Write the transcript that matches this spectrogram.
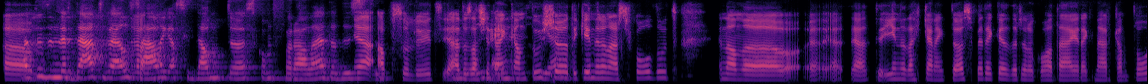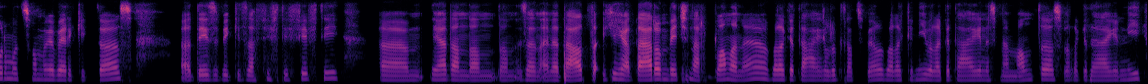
maar het is ehm, inderdaad wel zalig als je dan thuis komt vooral. Hè. Dat is ja, absoluut. Ja, dus als je dan kan douchen, de kinderen naar school doet en dan uh, ja, de ene dag kan ik thuis werken. Er zijn ook wel dagen dat ik naar kantoor moet, sommige werk ik thuis. Uh, deze week is dat 50-50. Um, ja, dan, dan, dan is dat inderdaad, je gaat daar een beetje naar plannen. Hè. Welke dagen lukt dat wel, welke niet, welke dagen is mijn man thuis, welke dagen niet.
